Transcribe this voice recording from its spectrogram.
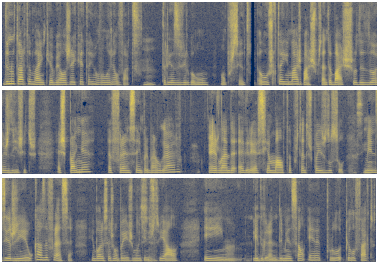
De notar também que a Bélgica tem um valor elevado, hum. 13,1%. Os que têm mais baixo, portanto, abaixo de dois dígitos. A Espanha, a França em primeiro lugar, a Irlanda, a Grécia, Malta, portanto, os países do Sul. Sim. Menos energia. O caso da França, embora seja um país muito Sim. industrial e, e, de grande dimensão, é por, pelo facto de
